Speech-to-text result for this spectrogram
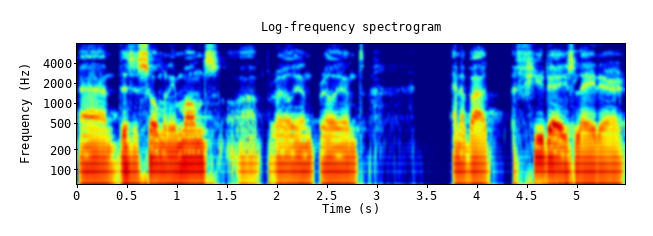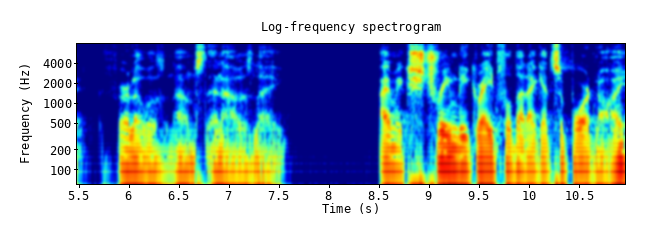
Um, this is so many months, oh, brilliant, brilliant. And about a few days later, furlough was announced, and I was like, I'm extremely grateful that I get support now. Yeah.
